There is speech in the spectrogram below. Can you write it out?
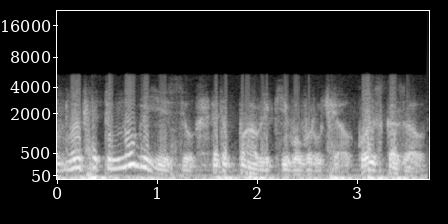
вообще ты много ездил? Это Павлик его выручал. Коль сказал,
